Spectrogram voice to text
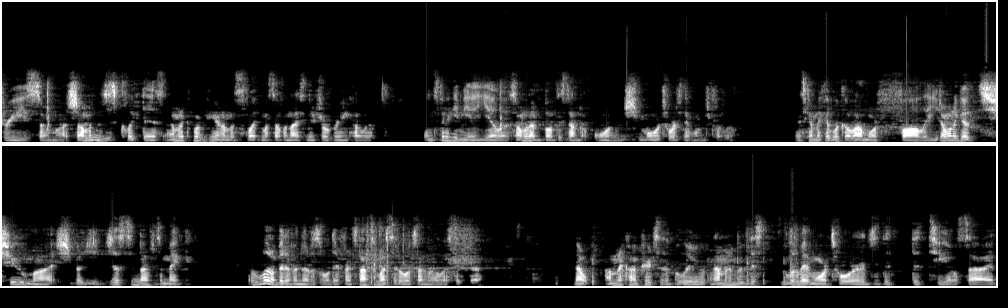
trees so much. So I'm going to just click this. And I'm going to come over here and I'm going to select myself a nice neutral green color. And it's going to give me a yellow. So I'm going to bump this down to orange, more towards the orange color. And it's going to make it look a lot more folly. You don't want to go too much, but just enough to make a little bit of a noticeable difference. Not so much that it looks unrealistic though. Now, I'm going to come up here to the blue, and I'm going to move this a little bit more towards the, the teal side.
